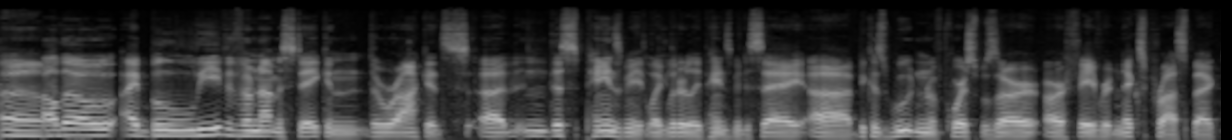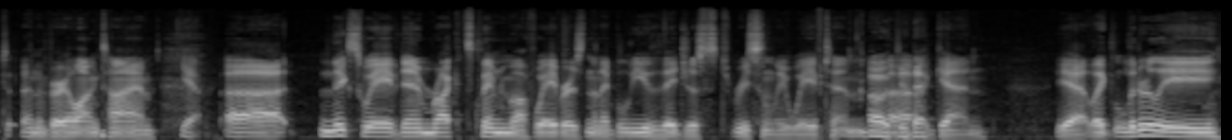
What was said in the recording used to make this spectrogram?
um, Although I believe, if I'm not mistaken, the Rockets. Uh, this pains me, like literally pains me to say, uh, because Wooten, of course, was our, our favorite Knicks prospect in a very long time. yeah, Uh, Knicks waived him. Rockets claimed him off waivers, and then I believe they just recently waived him. Oh, did uh, they? again? Yeah, like literally.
